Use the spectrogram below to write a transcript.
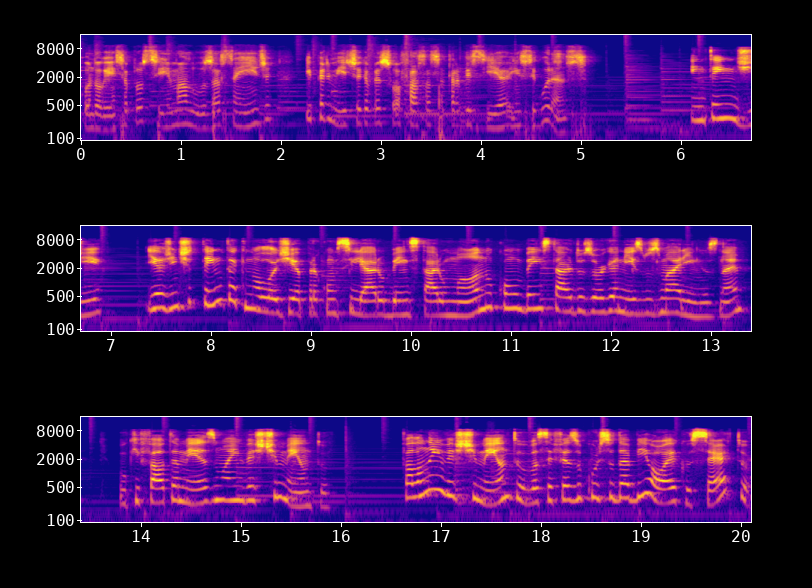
Quando alguém se aproxima, a luz acende e permite que a pessoa faça essa travessia em segurança. Entendi. E a gente tem tecnologia para conciliar o bem-estar humano com o bem-estar dos organismos marinhos, né? O que falta mesmo é investimento. Falando em investimento, você fez o curso da Bioico, certo?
